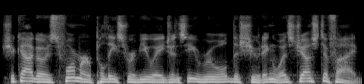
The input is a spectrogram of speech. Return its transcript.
Chicago's former police review agency ruled the shooting was justified.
